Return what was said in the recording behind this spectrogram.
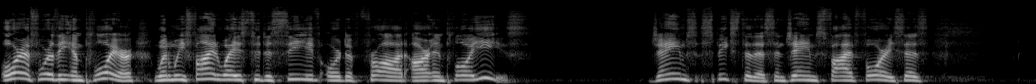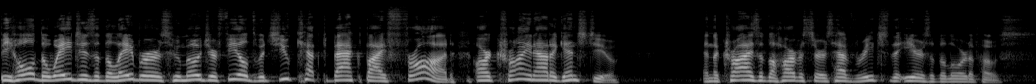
or if we're the employer, when we find ways to deceive or defraud our employees. James speaks to this in James 5 4. He says, Behold, the wages of the laborers who mowed your fields, which you kept back by fraud, are crying out against you and the cries of the harvesters have reached the ears of the Lord of hosts.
